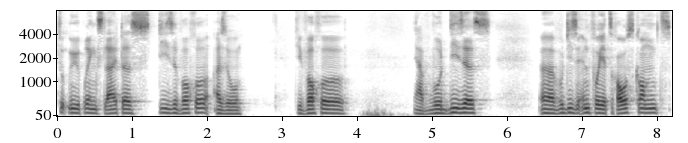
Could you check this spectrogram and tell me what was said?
Tut mir übrigens leid, dass diese Woche, also die Woche, ja, wo dieses, äh, wo diese Info jetzt rauskommt,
